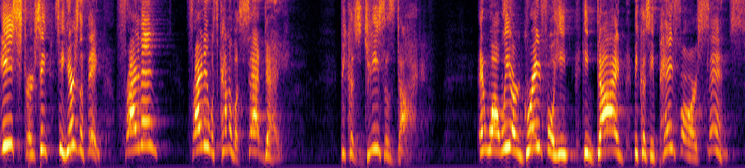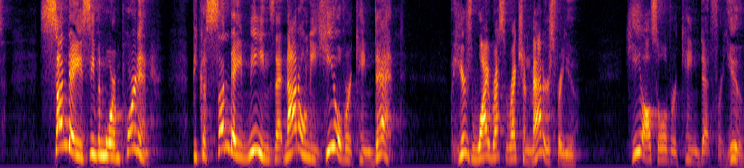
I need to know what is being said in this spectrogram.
Easter, see, see, here's the thing. Friday, Friday was kind of a sad day because Jesus died. And while we are grateful he, he died because he paid for our sins, Sunday is even more important because Sunday means that not only he overcame death, but here's why resurrection matters for you. He also overcame debt for you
